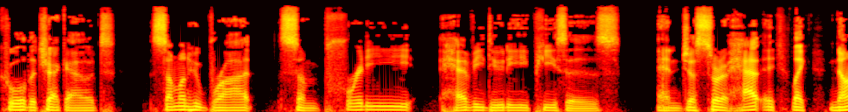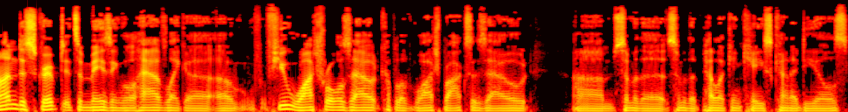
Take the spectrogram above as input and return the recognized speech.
cool to check out someone who brought some pretty heavy duty pieces and just sort of had like nondescript. It's amazing. We'll have like a, a few watch rolls out, a couple of watch boxes out, um, some of the some of the Pelican case kind of deals,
